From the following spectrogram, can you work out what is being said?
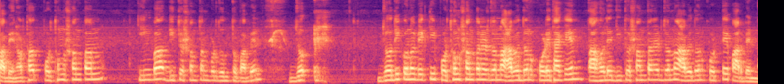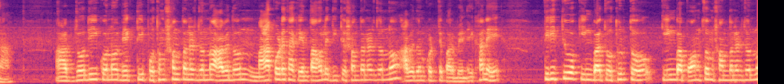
পাবেন, অর্থাৎ প্রথম সন্তান কিংবা দ্বিতীয় সন্তান পর্যন্ত পাবেন। যদি কোনো ব্যক্তি প্রথম সন্তানের জন্য আবেদন করে থাকেন, তাহলে দ্বিতীয় সন্তানের জন্য আবেদন করতে পারবেন না। আর যদি কোনো ব্যক্তি প্রথম সন্তানের জন্য আবেদন না করে থাকেন, তাহলে দ্বিতীয় সন্তানের জন্য আবেদন করতে পারবেন। এখানে তৃতীয় কিংবা চতুর্থ কিংবা পঞ্চম সন্তানের জন্য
